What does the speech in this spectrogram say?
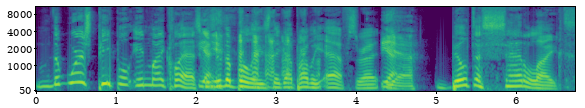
the worst people in my class because Yeah. they're the bullies they got probably f's right Yeah. built a satellite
